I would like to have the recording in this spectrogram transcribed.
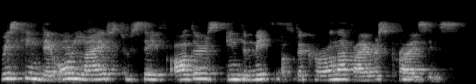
risking their own lives to save others in the midst of the coronavirus crisis.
